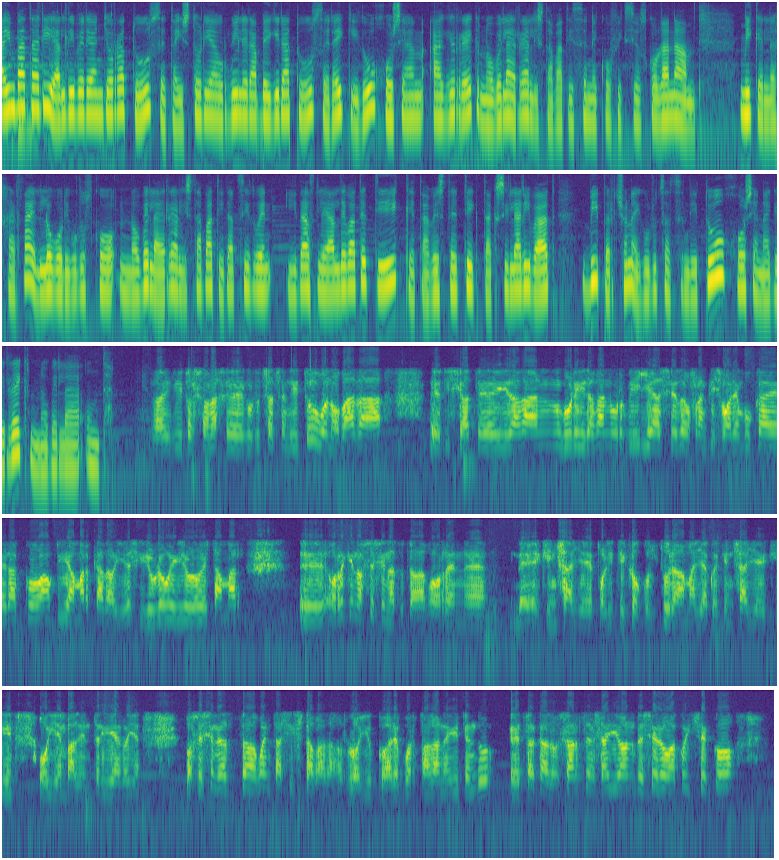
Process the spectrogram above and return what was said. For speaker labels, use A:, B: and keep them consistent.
A: Hainbatari aldi berean jorratuz eta historia hurbilera begiratuz eraiki du Josean Agirrek novela errealista bat izeneko fikziozko lana. Mikel Lejarza, el lobori buruzko novela errealista bat idatzi duen idazle alde batetik eta bestetik taksilari bat bi pertsona igurutzatzen ditu Josean Agirrek novela untan.
B: Bai, bi personaje gurutzatzen ditu, bueno, bada e, bizkate iragan, gure iragan urbilaz edo frankismoaren bukaerako bi amarkada hori ez, iruroge, iruroge tamar, e, horrekin osesinatuta dago horren e, ekintzaile, politiko, kultura, mailako ekintzaileekin, hoien balentria, hoien, osesinatuta dagoen tasista bada, loiuko aeropuertoan lan egiten du, eta, karo, sartzen zaion bezero bakoitzeko,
